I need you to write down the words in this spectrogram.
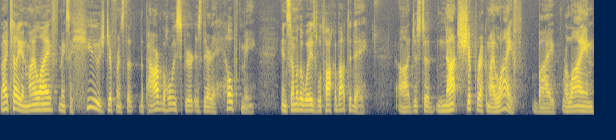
But I tell you, in my life, makes a huge difference that the power of the Holy Spirit is there to help me in some of the ways we'll talk about today uh, just to not shipwreck my life by relying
